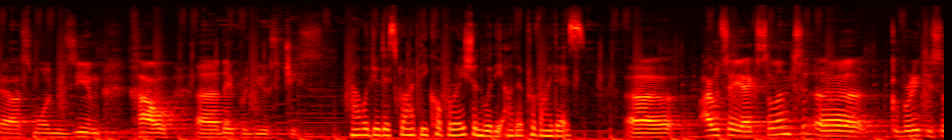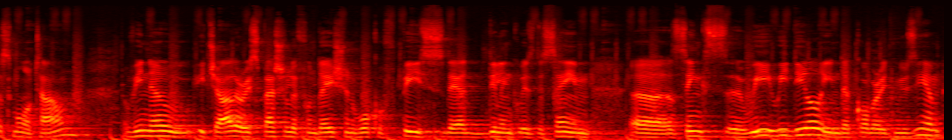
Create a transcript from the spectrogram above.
have a small museum how uh, they produce cheese. How would you describe the cooperation with the other providers? Uh, I would say excellent. Uh, is a small town. We know each other, especially Foundation Walk of Peace. They are dealing with the same uh, things uh, we, we deal in the Kobarid Museum,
